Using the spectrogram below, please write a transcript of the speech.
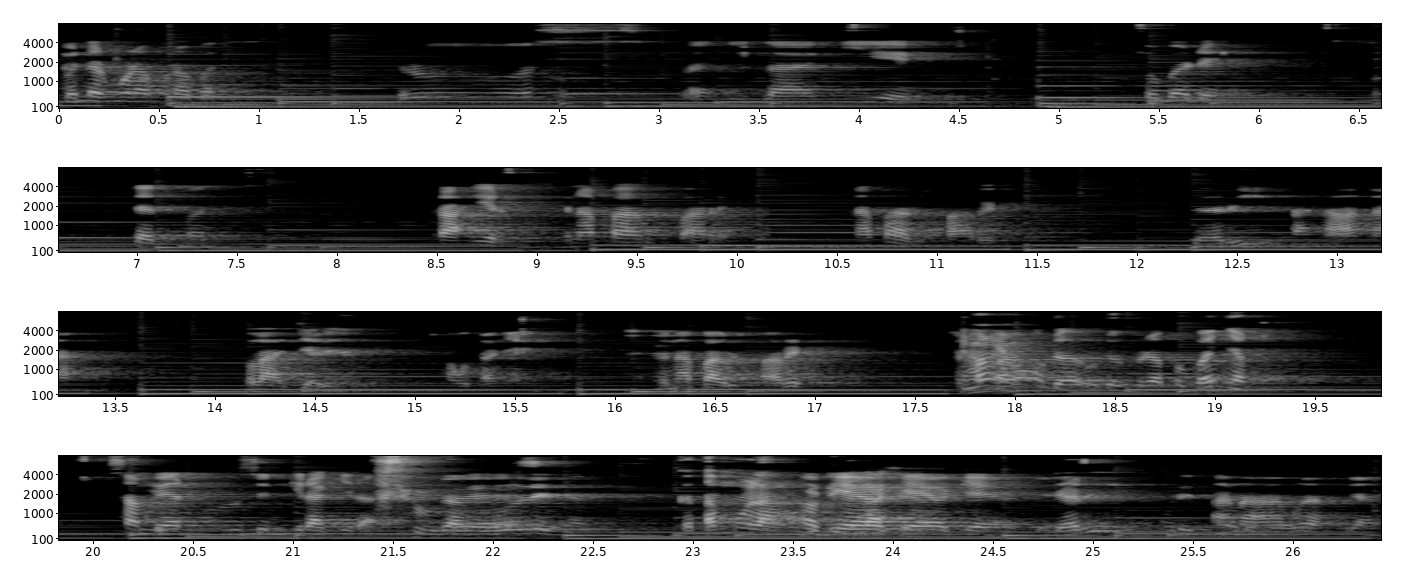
Benar murah-murah banget. Terus lanjut lagi. Coba deh statement terakhir. Kenapa harus pare kenapa harus parit? Dari anak-anak pelajar yang aku tanya kenapa harus parit emang emang udah udah berapa banyak sampean lulusin kira-kira? Bukan lulusin ya ketemu lah oke oke ya. oke. Dari murid anak-anak yang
